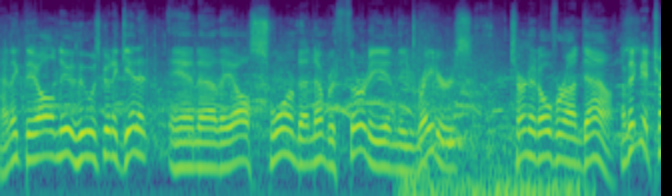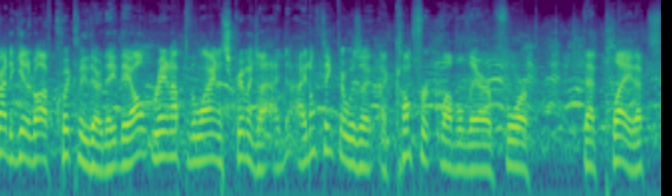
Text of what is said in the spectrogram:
I think they all knew who was going to get it, and uh, they all swarmed on number 30, and the Raiders turn it over on down. I think they tried to get it off quickly there. They, they all ran up to the line of scrimmage. I, I don't think there was a, a comfort level there for that play. That's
